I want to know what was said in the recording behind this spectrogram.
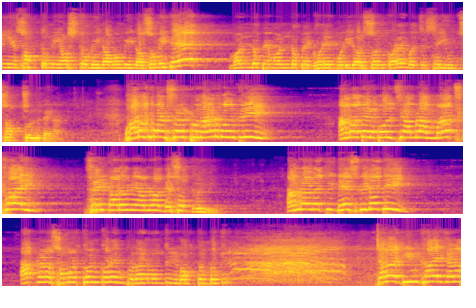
নিয়ে সপ্তমী, অষ্টমী, নবমী, দশমীতে মণ্ডপে মণ্ডপে ঘুরে পরিদর্শন করে, বলছে সেই উৎসব চলবে না। ভারতবর্ষের প্রধানমন্ত্রী আমাদের বলছে, আমরা মাছ খাই। সেই কারণে আমরা দেশদ্রোহী। আমরা নাকি দেশ বিরোধী আপনারা সমর্থন করেন প্রধানমন্ত্রীর বক্তব্যকে। যারা ডিম খায়, যারা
